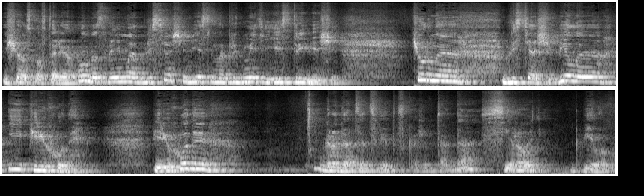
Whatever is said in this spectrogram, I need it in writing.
еще раз повторяю, он воспринимает блестящим, если на предмете есть три вещи. Черное, блестяще белое и переходы. Переходы градация цвета, скажем так, да, серого к белому.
